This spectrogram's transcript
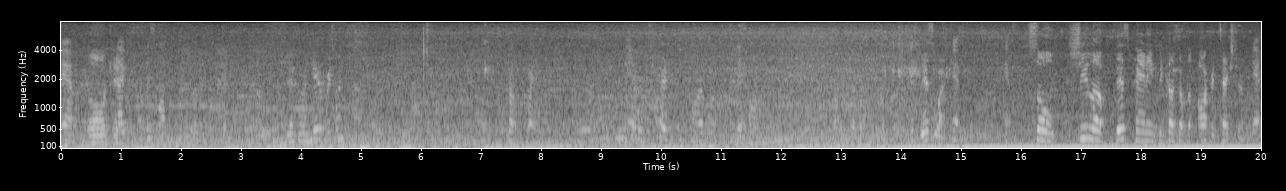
Yeah. Okay. Like this one. This one here, which one? No, wait. It's hard. horrible. This one. This one. Yes. Yes. So she loved this painting because of the architecture. Yeah.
